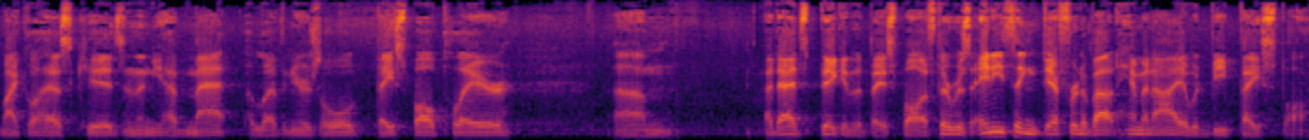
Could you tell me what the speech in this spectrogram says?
Michael has kids, and then you have Matt, 11 years old, baseball player. Um, my dad's big into baseball. If there was anything different about him and I, it would be baseball.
